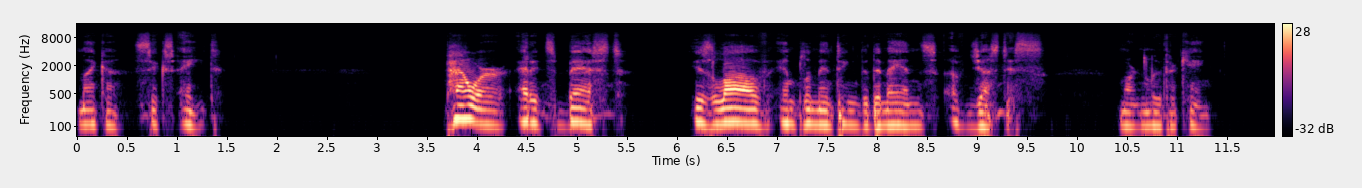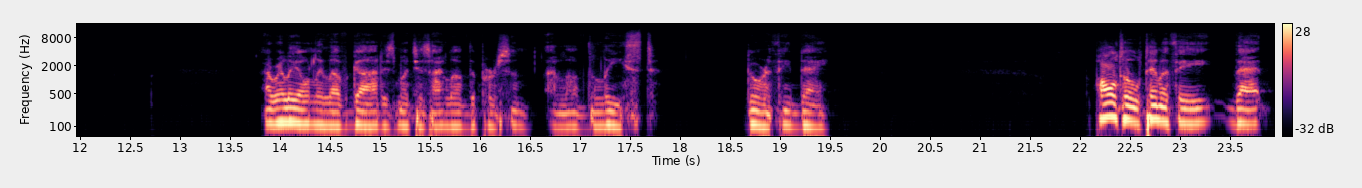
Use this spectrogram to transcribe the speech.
Micah 6 8. Power at its best is love implementing the demands of justice. Martin Luther King. I really only love God as much as I love the person I love the least. Dorothy Day. Paul told Timothy that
